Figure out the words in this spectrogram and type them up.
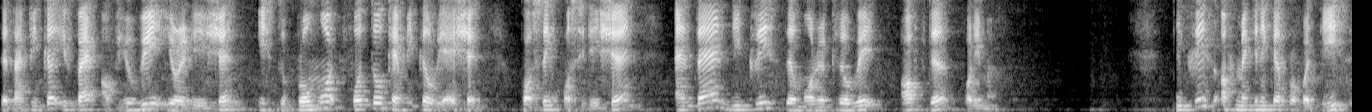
The typical effect of UV irradiation is to promote photochemical reaction, causing oxidation and then decrease the molecular weight of the polymer. Decrease of mechanical properties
